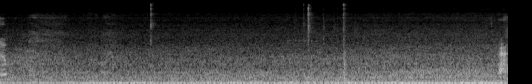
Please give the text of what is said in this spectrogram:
อึ๊บอะ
